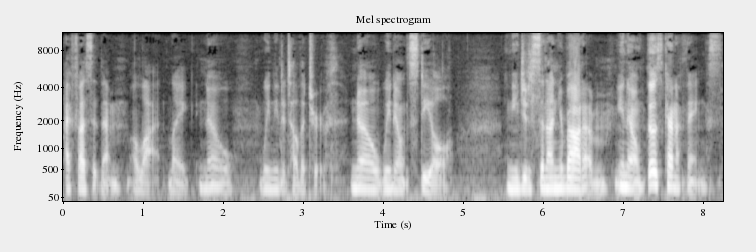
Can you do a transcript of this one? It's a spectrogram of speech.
I fuss at them a lot. Like, no, we need to tell the truth. No, we don't steal. I need you to sit on your bottom. You know, those kind of things.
